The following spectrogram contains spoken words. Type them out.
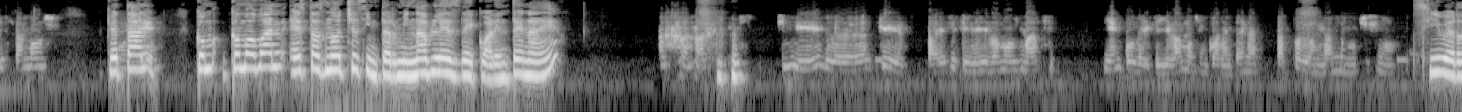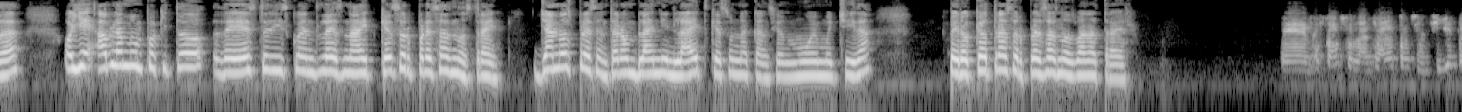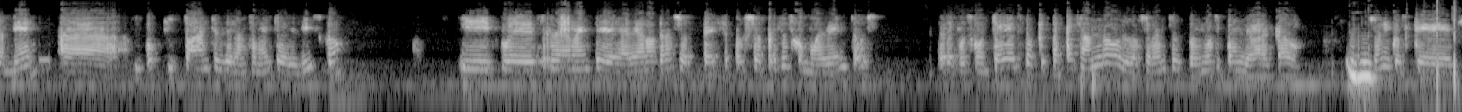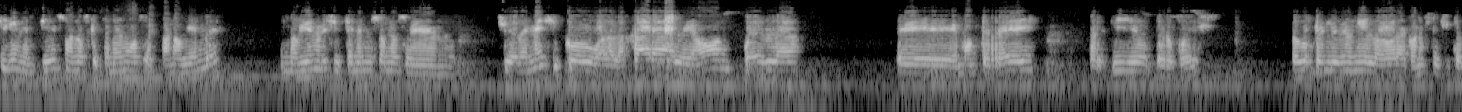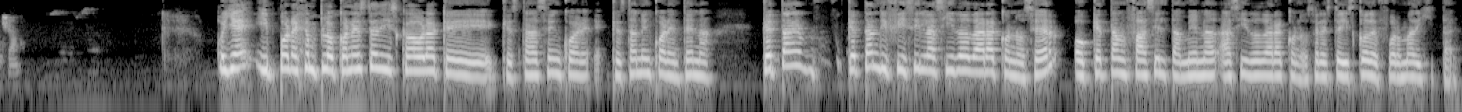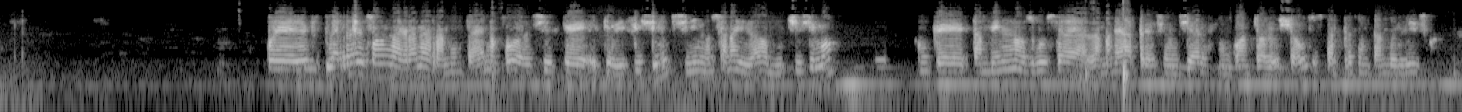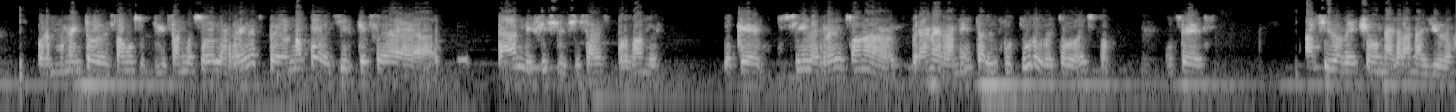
Estamos. ¿Qué tal? ¿Cómo, ¿Cómo, van estas noches interminables de cuarentena, eh? sí, eh, la verdad es que parece que ya llevamos más tiempo del que llevamos en cuarentena. Está prolongando muchísimo. Sí, ¿verdad? Oye, háblame un poquito de este disco Endless Night. ¿Qué sorpresas nos traen? Ya nos presentaron Blinding Lights, que es una canción muy, muy chida. Pero ¿qué otras sorpresas nos van a traer? Eh, estamos por lanzar otro sencillo también, uh, un poquito antes del lanzamiento del disco. Y pues realmente habían otras sorpresas, sorpresas como eventos. Pero pues con todo esto que está pasando, los eventos pues no se pueden llevar a cabo. Uh -huh. Los únicos que siguen en pie son los que tenemos para noviembre. En noviembre sí tenemos unos en Ciudad de México, Guadalajara, León, Puebla, eh, Monterrey, Saltillo, pero pues todo depende de un hilo ahora con esta situación. Oye, y por ejemplo, con este disco ahora que, que estás en que están en cuarentena, ¿qué tan qué tan difícil ha sido dar a conocer o qué tan fácil también ha, ha sido dar a conocer este disco de forma digital? Pues las redes son una gran herramienta, ¿eh? no puedo decir que, que difícil, sí, nos han ayudado muchísimo, aunque también nos gusta la manera presencial en cuanto a los shows, estar presentando el disco. Por el momento estamos utilizando solo las redes, pero no puedo decir que sea tan difícil si sabes por dónde. Lo que sí, las redes son una gran herramienta del futuro de todo esto. Entonces, ha sido de hecho una gran ayuda.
